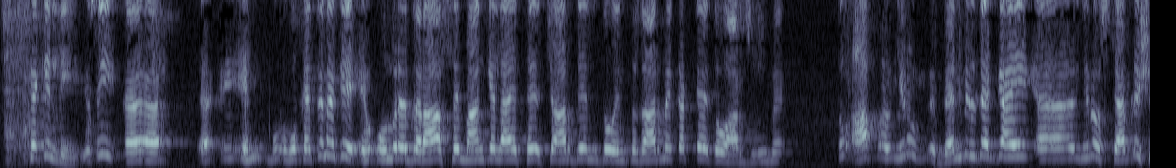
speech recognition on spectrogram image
Secondly, you see. Uh, uh, in, वो कहते हैं ना कि उम्र दराज से मांग के लाए थे चार दिन दो इंतजार में कटे दो आरजू में तो आप यू नो when will that guy uh, you know establish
